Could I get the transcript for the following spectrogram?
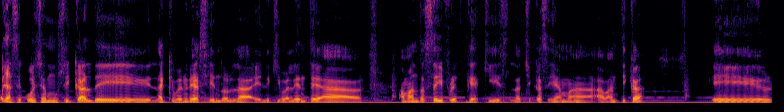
la secuencia musical de la que vendría siendo el equivalente a Amanda Seyfried, que aquí es, la chica se llama Avantika. Eh,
